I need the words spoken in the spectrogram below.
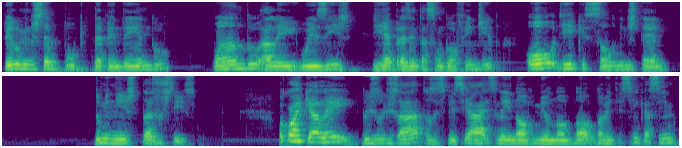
pelo Ministério Público, dependendo quando a lei o exige, de representação do ofendido ou de requisição do Ministério, do Ministro da Justiça. Ocorre que a lei dos atos especiais, Lei 9.995, acima,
